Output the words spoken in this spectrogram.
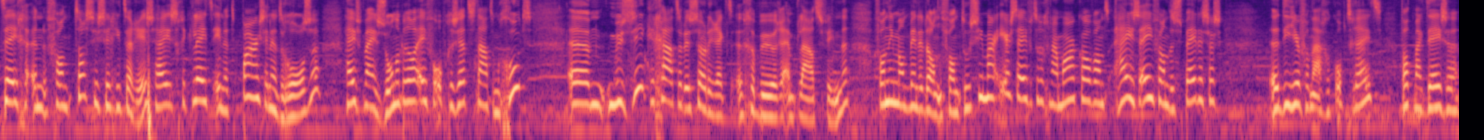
tegen een fantastische gitarist. Hij is gekleed in het paars en het roze. Hij heeft mijn zonnebril even opgezet, staat hem goed. Ehm, muziek gaat er dus zo direct eh, gebeuren en plaatsvinden. Van niemand minder dan Van. Maar eerst even terug naar Marco, want hij is een van de spelers eh, die hier vandaag ook optreedt. Wat maakt deze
